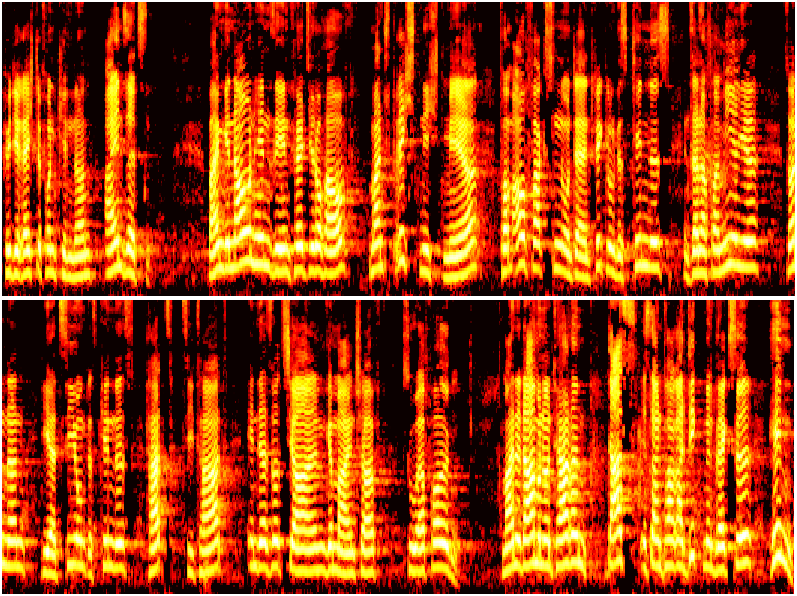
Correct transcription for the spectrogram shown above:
für die Rechte von Kindern einsetzen? Beim genauen Hinsehen fällt jedoch auf, man spricht nicht mehr vom Aufwachsen und der Entwicklung des Kindes in seiner Familie, sondern die Erziehung des Kindes hat, Zitat, in der sozialen Gemeinschaft zu erfolgen. Meine Damen und Herren, das ist ein Paradigmenwechsel hin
